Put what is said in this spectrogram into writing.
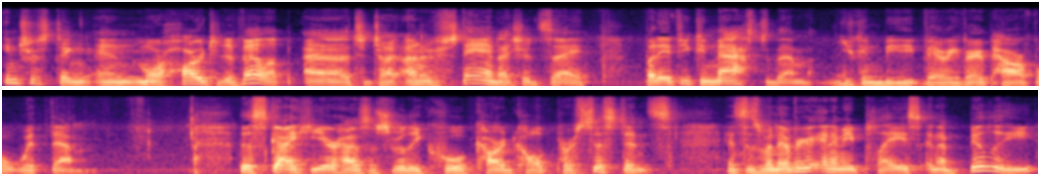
interesting and more hard to develop, uh, to try to understand, I should say. But if you can master them, you can be very, very powerful with them. This guy here has this really cool card called Persistence. It says whenever your enemy plays an ability,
